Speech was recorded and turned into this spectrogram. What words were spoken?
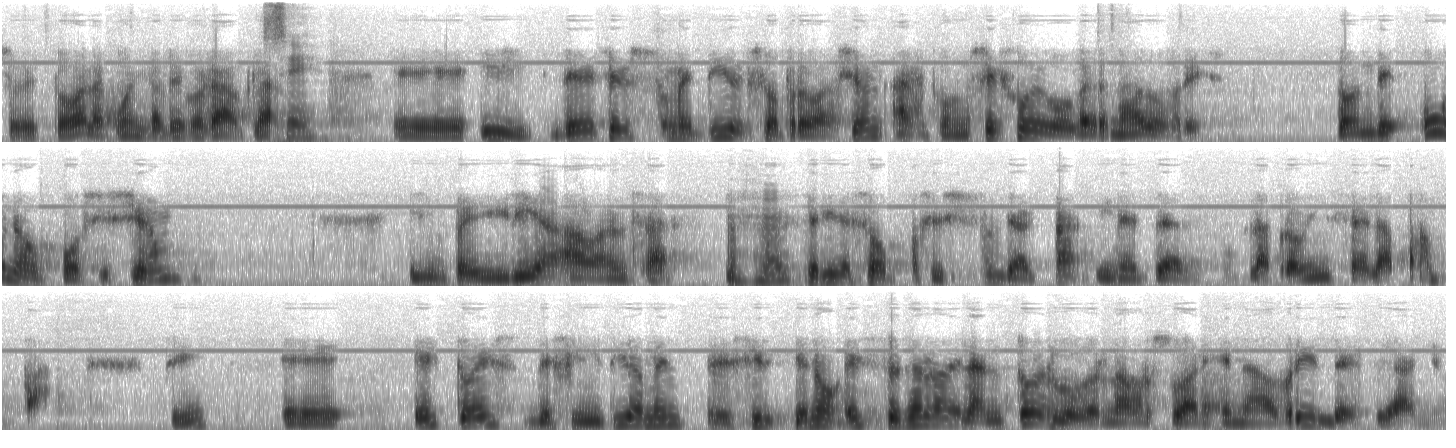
sobre toda la cuenca de Colorado, claro. Eh, y debe ser sometido su aprobación al Consejo de Gobernadores, donde una oposición impediría avanzar. ¿Cuál sería esa oposición de acá in eterno? La provincia de La Pampa. ¿sí? Eh, esto es definitivamente decir que no. Esto ya lo adelantó el gobernador Suárez en abril de este año,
